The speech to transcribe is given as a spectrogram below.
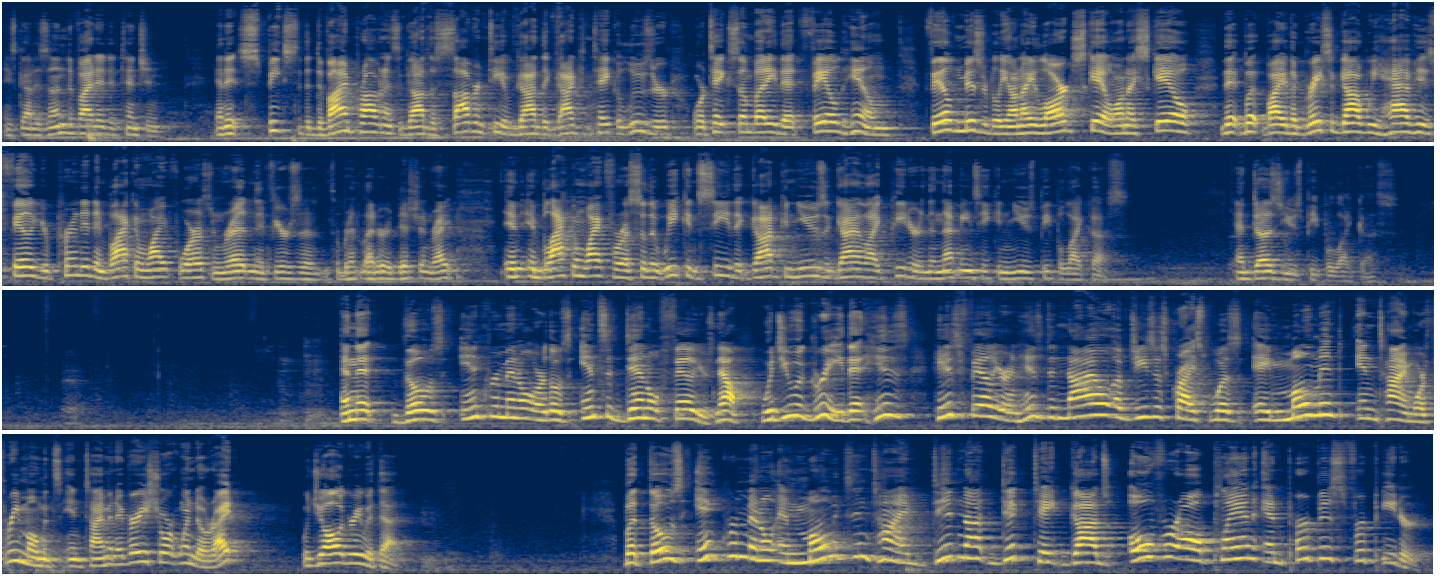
He's got his undivided attention. And it speaks to the divine providence of God, the sovereignty of God, that God can take a loser or take somebody that failed him, failed miserably on a large scale, on a scale that, but by the grace of God, we have his failure printed in black and white for us and red, and if yours a red letter edition, right? In, in black and white for us so that we can see that God can use a guy like Peter, and then that means he can use people like us and does use people like us. And that those incremental or those incidental failures. Now, would you agree that his, his failure and his denial of Jesus Christ was a moment in time, or three moments in time, in a very short window, right? Would you all agree with that? But those incremental and moments in time did not dictate God's overall plan and purpose for Peter.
